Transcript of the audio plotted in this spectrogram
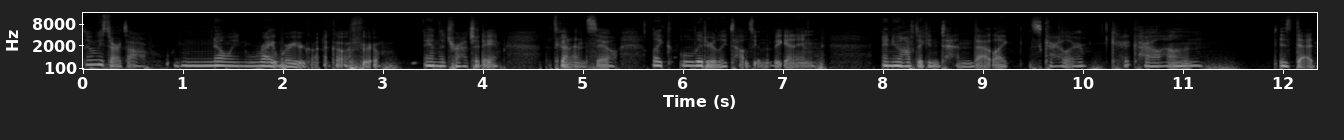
the movie starts off knowing right where you're going to go through and the tragedy that's going to ensue. Like literally tells you in the beginning, and you'll have to contend that like Skylar, Kyle Allen, is dead.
